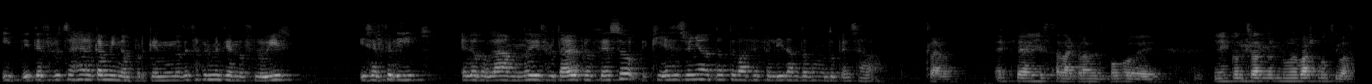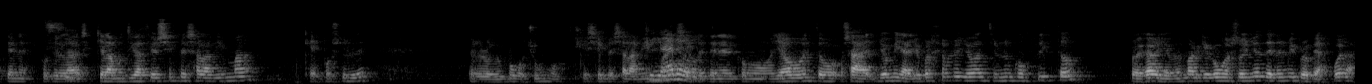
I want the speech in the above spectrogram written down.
y, y te frustras en el camino porque no te estás permitiendo fluir y ser feliz, es lo que hablábamos, ¿no? Y disfrutar del proceso, es que ese sueño no te va a hacer feliz tanto como tú pensabas. Claro, es que ahí está la clave un poco de ir encontrando nuevas motivaciones, porque Sí. la, que la motivación siempre sea la misma, que es posible, pero lo veo un poco chungo, que siempre sea la misma, Claro. siempre tener como, llega un momento, o sea, yo mira, yo por ejemplo, yo entré en un conflicto, porque claro, yo me marqué como sueño tener mi propia escuela.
